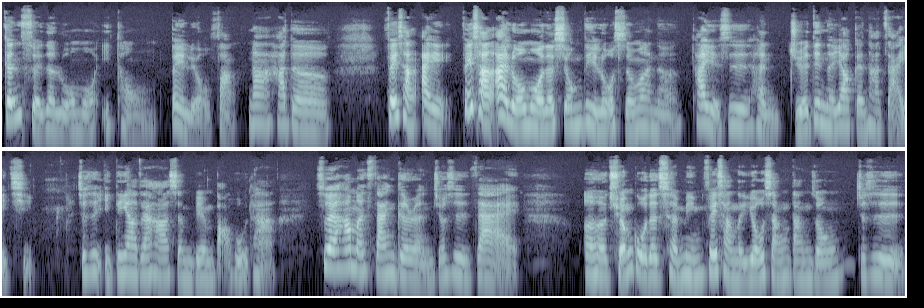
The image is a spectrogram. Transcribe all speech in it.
跟随着罗摩一同被流放。那他的。非常爱非常爱罗摩的兄弟罗什曼呢，他也是很决定的要跟他在一起，就是一定要在他身边保护他。所以他们三个人就是在呃全国的臣民非常的忧伤当中，就是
